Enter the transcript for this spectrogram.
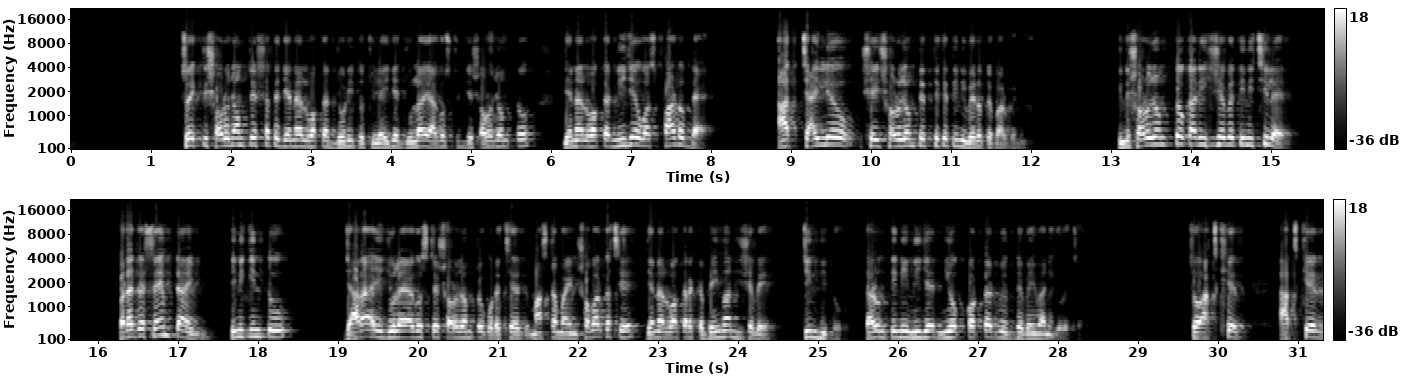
তো একটি ষড়যন্ত্রের সাথে জেনারেল ওয়াকার জড়িত ছিল। এই যে জুলাই আগস্টের যে ষড়যন্ত্র, জেনারেল ওয়াকার নিজে ওয়াজ পার্ট অফ দ্যাট আজ চাইলেও সেই ষড়যন্ত্রের থেকে তিনি বেরোতে পারবেন না। কিন্তু ষড়যন্ত্রকারী হিসেবে তিনি ছিলেন। But at the same time তিনি কিন্তু যারা এই জুলাই আগস্টে ষড়যন্ত্র করেছে মাস্টার মাইন্ড সবার কাছে জেনারেল ওয়াকার একটা বেইমান হিসেবে চিহ্নিত। কারণ তিনি নিজের নিয়োগকর্তার বিরুদ্ধে বেইমানি করেছেন। তো আজকের আজকের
